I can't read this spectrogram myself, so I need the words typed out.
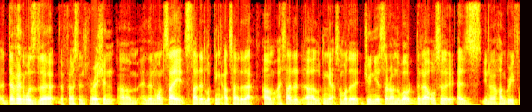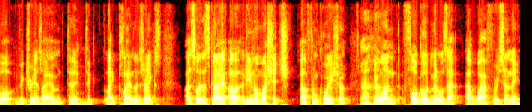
uh, Devon was the, the first inspiration, um, and then once I started looking outside of that, um, I started uh, looking at some other juniors around the world that are also as you know hungry for victory as I am to, to like climb those ranks. I saw this guy uh, Rino Masic uh, from Croatia. He won four gold medals at at WAF recently.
